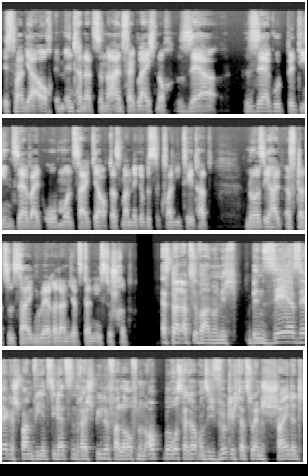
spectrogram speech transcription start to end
ist man ja auch im internationalen Vergleich noch sehr, sehr gut bedient, sehr weit oben und zeigt ja auch, dass man eine gewisse Qualität hat. Nur sie halt öfter zu zeigen, wäre dann jetzt der nächste Schritt. Es bleibt abzuwarten und ich bin sehr, sehr gespannt, wie jetzt die letzten drei Spiele verlaufen und ob Borussia Dortmund sich wirklich dazu entscheidet,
